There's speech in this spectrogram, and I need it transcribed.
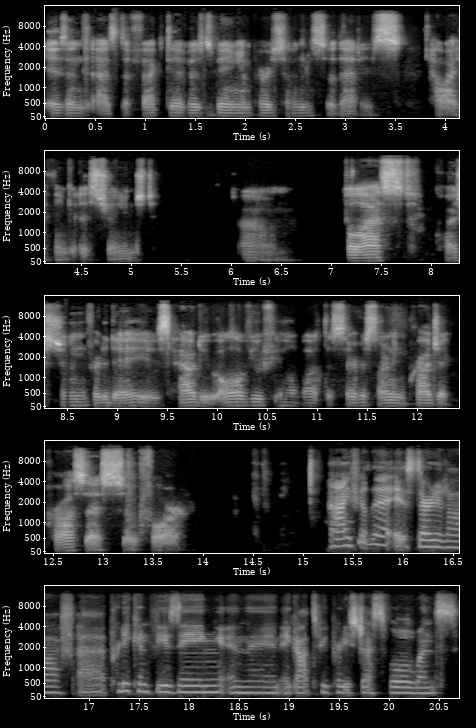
isn't as effective as being in person, so that is how I think it has changed. Um, the last question for today is How do all of you feel about the service learning project process so far? I feel that it started off uh, pretty confusing and then it got to be pretty stressful once,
